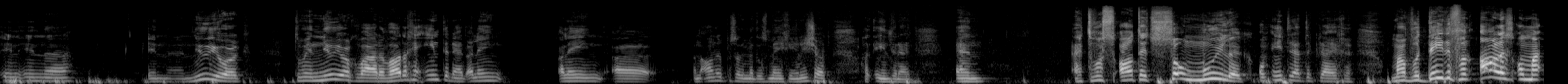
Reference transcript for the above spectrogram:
in, in, uh, in uh, New York, toen we in New York waren, we hadden geen internet. Alleen, alleen uh, een andere persoon die met ons meeging, Richard, had internet. En het was altijd zo moeilijk om internet te krijgen. Maar we deden van alles om maar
